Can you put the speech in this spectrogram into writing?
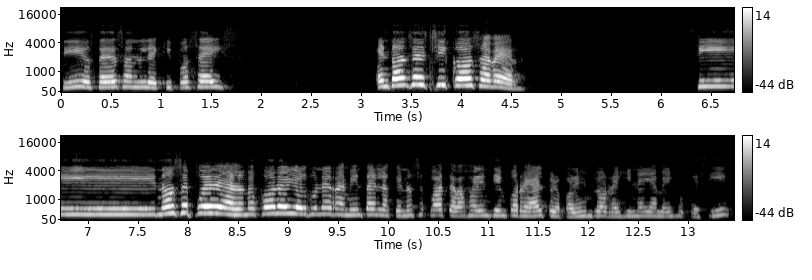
Sí, ustedes son el equipo 6. Entonces, chicos, a ver. Si no se puede, a lo mejor hay alguna herramienta en la que no se pueda trabajar en tiempo real, pero por ejemplo, Regina ya me dijo que sí.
